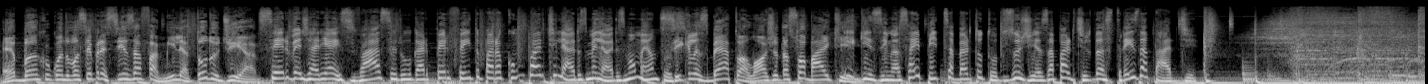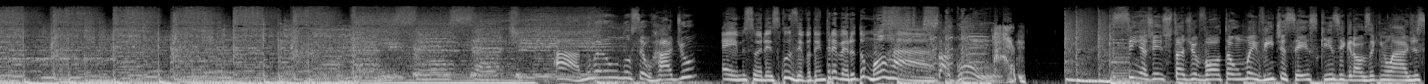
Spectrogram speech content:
É banco quando você precisa, família todo dia. Cervejaria Svasser, o lugar perfeito para compartilhar os melhores momentos. Ciclis Beto, a loja da sua bike. E Guizinho Açaí Pizza aberto todos os dias a partir das três da tarde. A número 1 um no seu rádio. É emissora exclusiva do Entreveiro do Morra. Sagu. Sim, a gente está de volta, 1h26, 15 graus aqui em Lages.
